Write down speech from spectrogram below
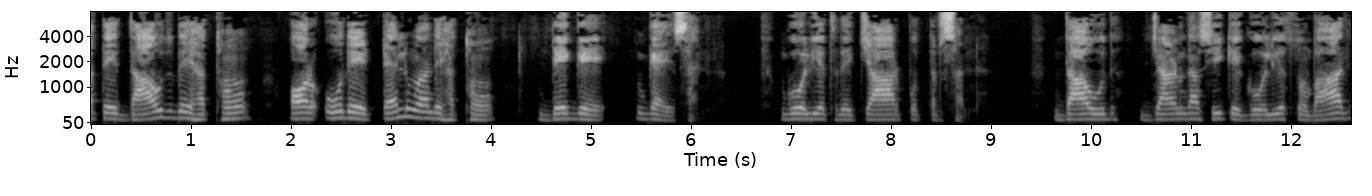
ਅਤੇ ਦਾਊਦ ਦੇ ਹੱਥੋਂ ਔਰ ਉਹਦੇ ਟਹਿਲੂਆਂ ਦੇ ਹੱਥੋਂ ਡੇਗੇ ਗਏ ਸਨ। ਗੋਲੀਅਤ ਦੇ ਚਾਰ ਪੁੱਤਰ ਸਨ। ਦਾਊਦ ਜਾਣਦਾ ਸੀ ਕਿ ਗੋਲੀਅਤ ਤੋਂ ਬਾਅਦ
